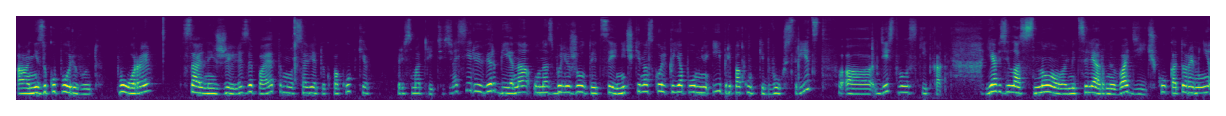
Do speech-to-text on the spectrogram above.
а, не закупоривают поры, сальные железы, поэтому советую к покупке присмотритесь. На серию Вербена у нас были желтые ценнички, насколько я помню, и при покупке двух средств э, действовала скидка. Я взяла снова мицеллярную водичку, которая мне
